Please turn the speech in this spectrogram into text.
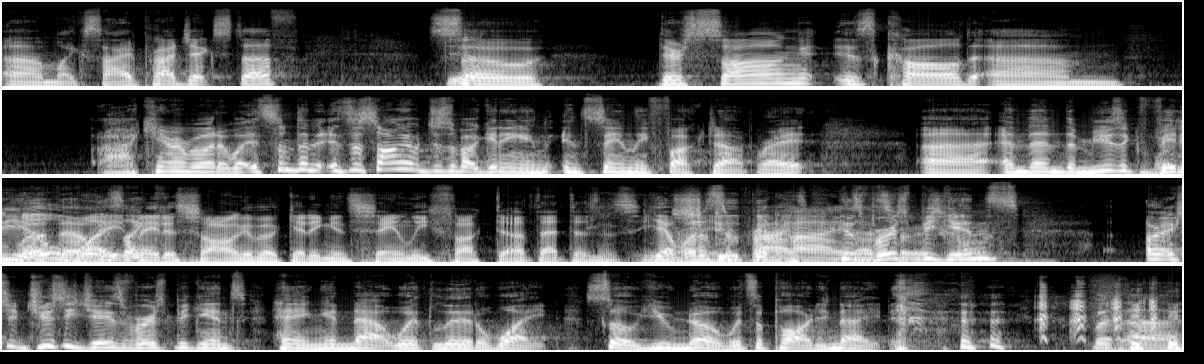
um, like side project stuff. So their song is called. Um, oh, I can't remember what it was. It's something. It's a song just about getting insanely fucked up, right? Uh, and then the music video Lil though White is like made a song about getting insanely fucked up. That doesn't seem yeah, what a. Stupid surprise. High, His verse what it's begins, or actually, Juicy J's verse begins, hanging out with Little White, so you know it's a party night. but, uh,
